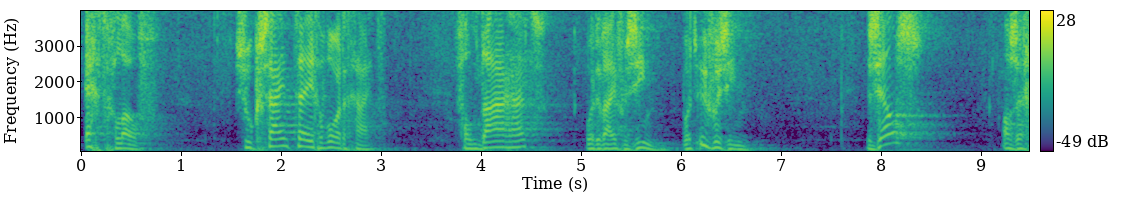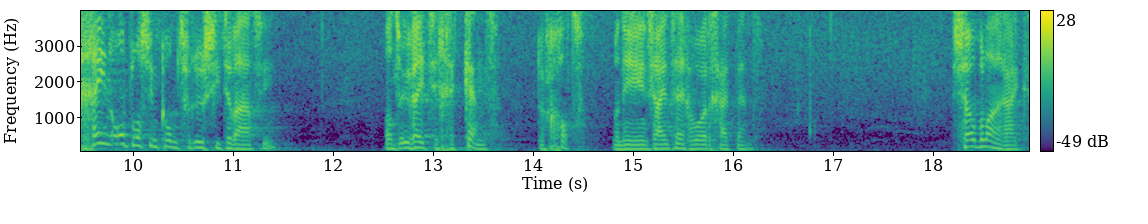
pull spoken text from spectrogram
Echt geloof. Zoek zijn tegenwoordigheid. Van daaruit worden wij voorzien. Wordt u voorzien. Zelfs als er geen oplossing komt voor uw situatie. Want u weet zich gekend door God wanneer je in zijn tegenwoordigheid bent. Zo belangrijk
